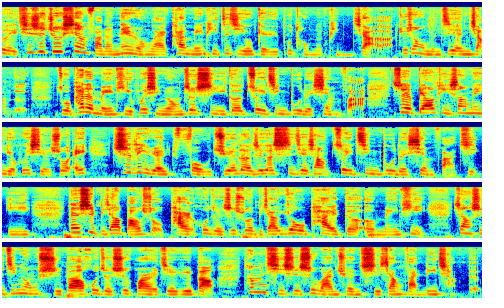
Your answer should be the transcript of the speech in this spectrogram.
对，其实就宪法的内容来看，媒体自己有给予不同的评价啦。就像我们之前讲的，左派的媒体会形容这是一个最进步的宪法，所以标题上面也会写说：“诶，智利人否决了这个世界上最进步的宪法之一。”但是比较保守派或者是说比较右派的呃媒体，像是《金融时报》或者是《华尔街日报》，他们其实是完全持相反立场的。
